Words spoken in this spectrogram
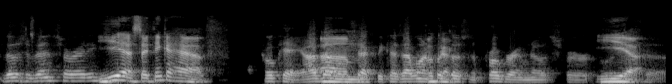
those events already? Yes, I think I have. Okay, I'll double um, check because I want to okay. put those in the program notes for, for yeah this, uh,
